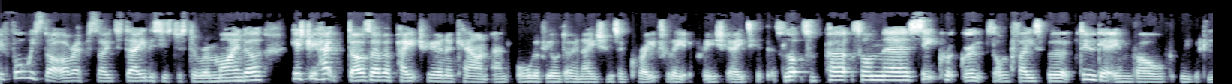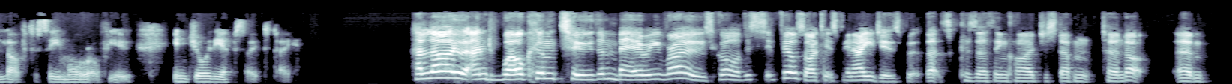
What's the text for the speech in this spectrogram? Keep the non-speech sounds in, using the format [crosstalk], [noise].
Before we start our episode today, this is just a reminder History Hack does have a Patreon account, and all of your donations are gratefully appreciated. There's lots of perks on there, secret groups on Facebook. Do get involved. We would love to see more of you. Enjoy the episode today. Hello and welcome to the Mary Rose. God, this it feels like it's been ages, but that's because I think I just haven't turned up. Um,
